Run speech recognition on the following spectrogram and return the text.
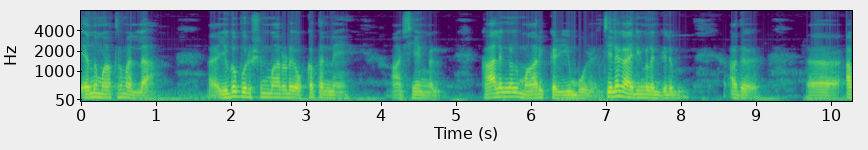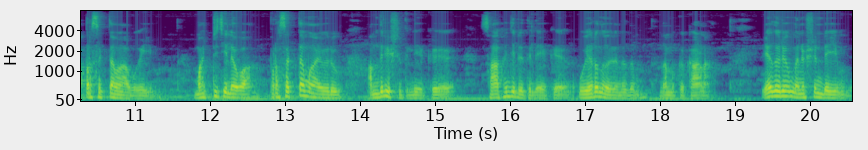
എന്ന് മാത്രമല്ല യുഗപുരുഷന്മാരുടെ ഒക്കെ തന്നെ ആശയങ്ങൾ കാലങ്ങൾ മാറിക്കഴിയുമ്പോൾ ചില കാര്യങ്ങളെങ്കിലും അത് അപ്രസക്തമാവുകയും മറ്റു ചിലവ പ്രസക്തമായൊരു അന്തരീക്ഷത്തിലേക്ക് സാഹചര്യത്തിലേക്ക് ഉയർന്നു വരുന്നതും നമുക്ക് കാണാം. ഏതൊരു മനുഷ്യന്റെയും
